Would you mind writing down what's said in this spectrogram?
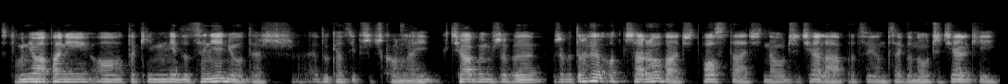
Wspomniała Pani o takim niedocenieniu też edukacji przedszkolnej. Chciałabym, żeby, żeby trochę odczarować postać nauczyciela pracującego, nauczycielki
